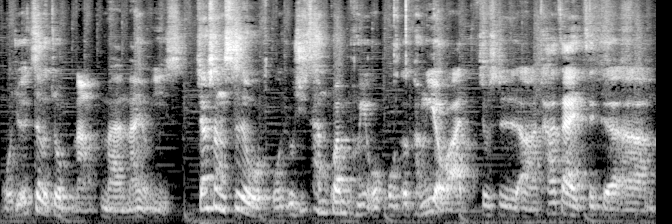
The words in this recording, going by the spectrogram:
我觉得这个就蛮蛮蛮有意思。像上次我我我去参观朋友，我我的朋友啊，就是啊他在这个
